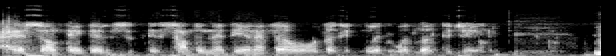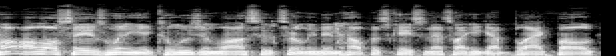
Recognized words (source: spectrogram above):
I just don't think that it's, something that the NFL would look, would, would look to do. All I'll say is winning a collusion lawsuit certainly didn't help his case, and that's why he got blackballed.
